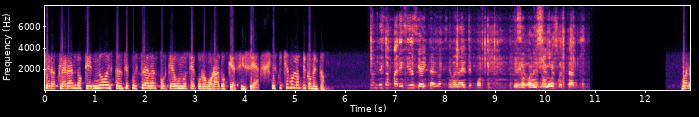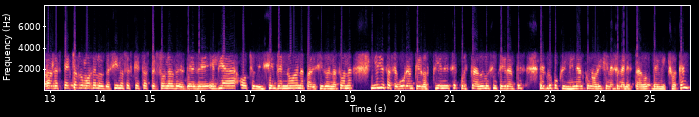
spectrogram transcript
pero aclarando que no están secuestradas porque aún no se ha corroborado que así sea. Escuchemos lo que comentó son desaparecidos y ahorita es lo que se va a dar el deporte. ¿Desaparecidos? bueno, al respecto, el rumor de los vecinos es que estas personas desde el día 8 de diciembre no han aparecido en la zona y ellos aseguran que los tienen secuestrados los integrantes del grupo criminal con orígenes en el estado de Michoacán.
